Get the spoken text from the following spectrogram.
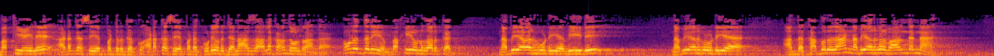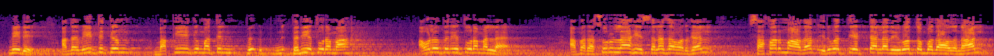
பக்கியிலே அடக்கம் செய்யப்பட்டிருக்க அடக்கம் செய்யப்படக்கூடிய ஒரு ஜனாசால கலந்து கொள்றாங்க. உங்களுக்கு தெரியும் பக்கியுல் ஹர்கத். நபி அவர்களுடைய வீடு நபி அவர்களுடைய அந்த கபரு தான் நபி அவர்கள் வாழ்ந்த என்ன வீடு. அந்த வீட்டுக்கும் பக்கியுக்கும் மத்தியில் பெ- பெரிய தூரமா? அவ்வளவு பெரிய தூரம் அல்ல. அப்ப ரசூலுல்லாஹி சலஸ் அவர்கள் சஃபர் மாதம் இருபத்தி எட்டு அல்லது இருபத்தி ஒன்பதாவது நாள்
